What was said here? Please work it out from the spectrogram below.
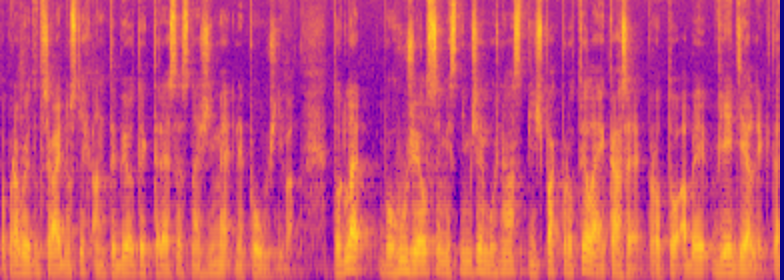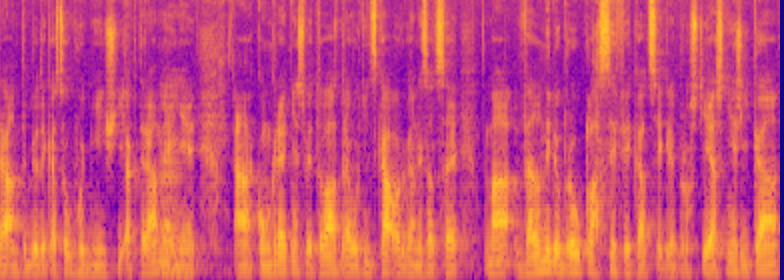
opravdu je to třeba jedno z těch antibiotik, které se snažíme nepoužívat. Tohle bohužel si myslím, že je možná spíš pak pro ty lékaře, pro to, aby věděli, která antibiotika jsou vhodnější a která méně. Uh-huh. A konkrétně Světová zdravotnická organizace má velmi dobrou klasifikaci, kde prostě jasně říká,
